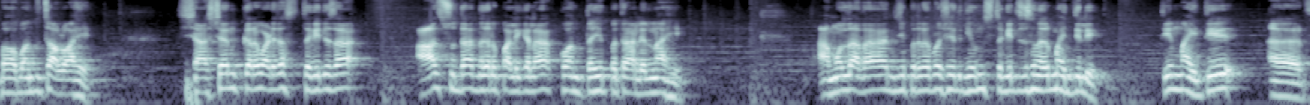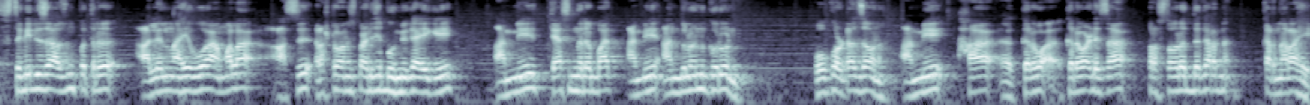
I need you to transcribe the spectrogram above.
भावबांधू चालू आहे. शासन करवाढीचा स्थगितीचा आजसुद्धा नगरपालिकेला कोणतंही पत्र आलेलं नाही. अमोलदादा जी परिषद घेऊन स्थगितीची संदर्भ माहिती दिली. ती माहिती स्थगितीचं अजून पत्र आलेलं नाही व आम्हाला असं राष्ट्रवादी पार्टीची भूमिका आहे की आम्ही त्या संदर्भात आम्ही आंदोलन करून व कोर्टात जाऊन आम्ही हा करवा करवाढीचा प्रस्ताव रद्द करणार करणार आहे.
